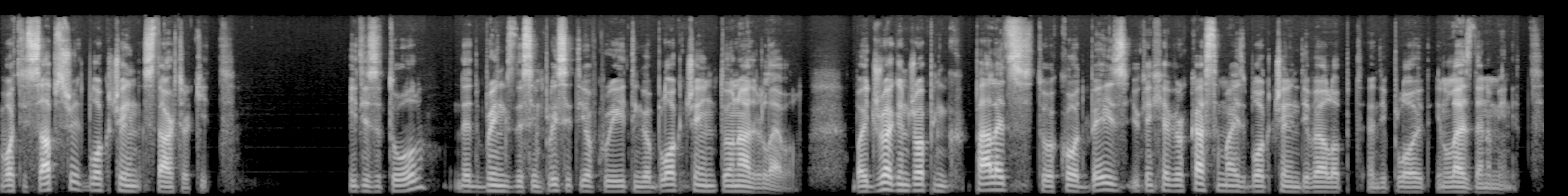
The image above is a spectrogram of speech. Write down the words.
What is Substrate Blockchain Starter Kit? It is a tool that brings the simplicity of creating a blockchain to another level. By drag and dropping pallets to a code base, you can have your customized blockchain developed and deployed in less than a minute.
